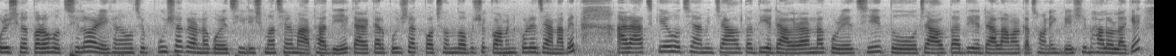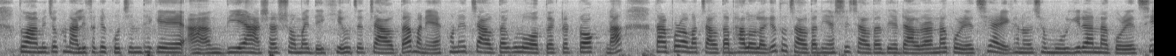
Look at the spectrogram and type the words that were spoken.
পরিষ্কার করা হচ্ছিল, আর এখানে হচ্ছে পুঁই শাক রান্না করেছি ইলিশ মাছের মাথা দিয়ে। কার কার পুঁই শাক পছন্দ অবশ্যই কমেন্ট করে জানাবেন। আর আজকে হচ্ছে আমি চালতা দিয়ে ডাল রান্না করেছি। তো চালতা দিয়ে ডাল আমার কাছে অনেক বেশি ভালো লাগে। তো আমি যখন আলিফাকে কোচিন থেকে দিয়ে আসার সময় দেখি হচ্ছে চালতা মানে এখনের চালতাগুলো অত একটা টক না। তারপর আমার চালতা ভালো লাগে, তো চালতা নিয়ে আসি, চালতা দিয়ে ডাল রান্না করেছি, আর এখানে হচ্ছে মুরগি রান্না করেছি।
